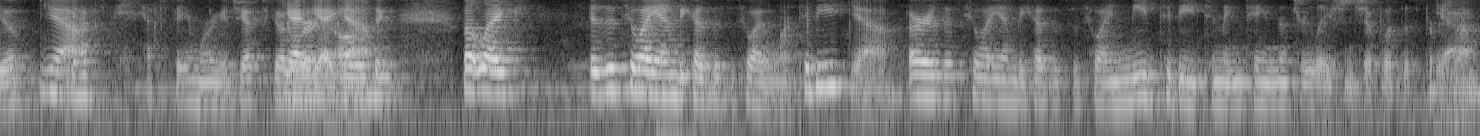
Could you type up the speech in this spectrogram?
do Mm-hmm. Yeah. you have to, you have to pay your mortgage you have to go to Yeah, work yeah, all yeah. those things but like is this who i am because this is who i want to be Yeah. or is this who i am because this is who i need to be to maintain this relationship with this person Yeah.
